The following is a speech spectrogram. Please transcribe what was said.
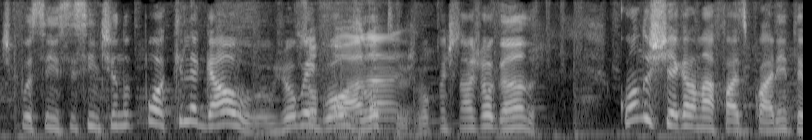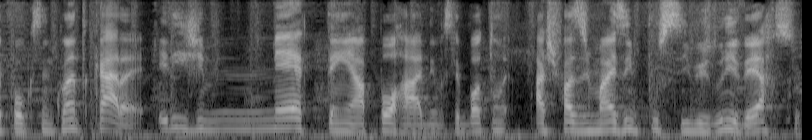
tipo assim, se sentindo, pô, que legal, o jogo é Sou igual foda. aos outros, vou continuar jogando. Quando chega lá na fase 40 e pouco, 50, cara, eles metem a porrada em você, botam as fases mais impossíveis do universo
